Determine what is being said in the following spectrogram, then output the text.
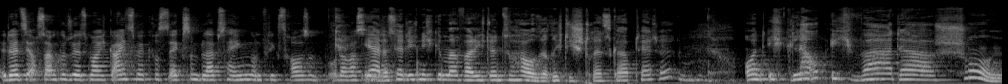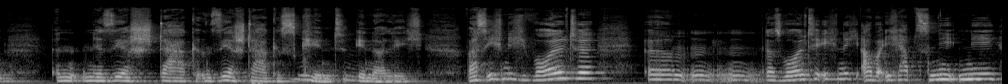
du hättest ja auch sagen können, so jetzt mache ich gar nichts mehr, kriegst sechs und bleibst hängen und fliegst raus und, oder was. Ja, das hätte ich nicht gemacht, weil ich dann zu Hause richtig Stress gehabt hätte. Und ich glaube, ich war da schon ein- eine sehr starke, ein sehr starkes Kind innerlich. Was ich nicht wollte, ähm, das wollte ich nicht, aber ich habe es nie, nie,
